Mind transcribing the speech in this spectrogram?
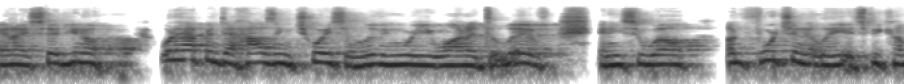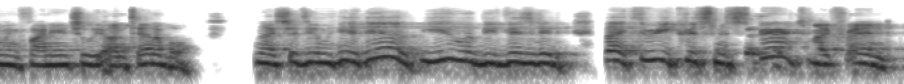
And I said, you know, what happened to housing choice and living where you wanted to live? And he said, well, unfortunately, it's becoming financially untenable. And I said to him, you will be visited by three Christmas spirits, my friend.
